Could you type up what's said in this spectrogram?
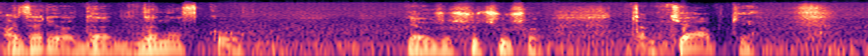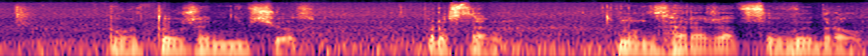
А зарело до, до носков. Я уже шучу, что там тяпки. Вот, то уже не в счет. Просто он с гаража все выбрал.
